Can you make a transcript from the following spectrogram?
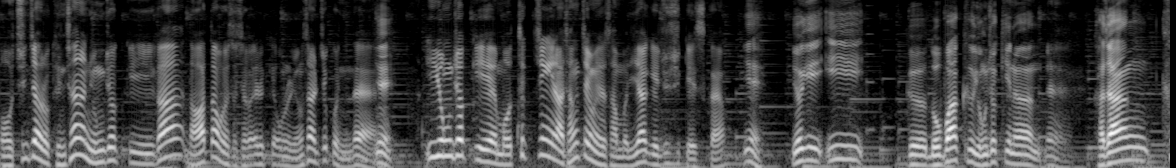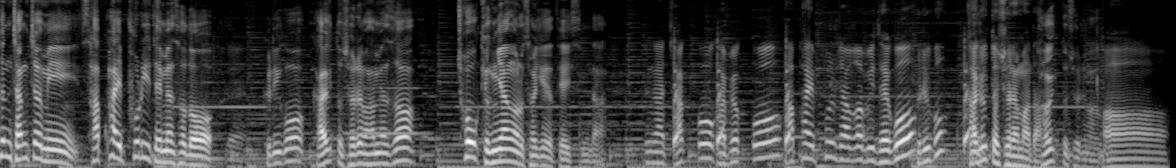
어, 진짜로 괜찮은 용접기가 나왔다고 해서 제가 이렇게 오늘 영상을 찍고 있는데 예. 이 용접기의 뭐 특징이나 장점에 대해서 한번 이야기해 주실 게 있을까요? 예. 여기 이 그 Novarc 용접기는 네. 가장 큰 장점이 사파이 full이 되면서도 네. 그리고 가격도 저렴하면서 초경량으로 설계가 되어 있습니다. 그러니까 작고 가볍고 사파이 full 작업이 되고 그리고 가격도 저렴하다. 가격도 저렴하고 어...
